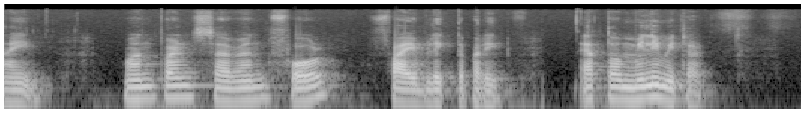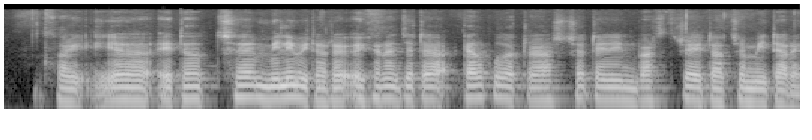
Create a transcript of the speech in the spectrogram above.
nine one point seven four five লিখতে পারি। এত মিলিমিটার সরি এটা হচ্ছে মিলিমিটারে এখানে যেটা ক্যালকুলেটারে আসছে টেন ইনভার্স থ্রি এটা হচ্ছে মিটারে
